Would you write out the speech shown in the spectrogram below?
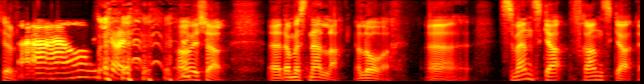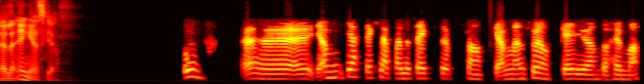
kul. ja, vi kör. Ja, vi kör. Eh, De är snälla, jag lovar. Eh, Svenska, franska eller engelska? oh, eh, ja, mitt hjärta klappar lite extra på franska, men svenska är ju ändå hemma.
